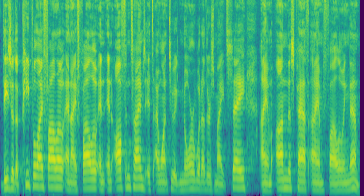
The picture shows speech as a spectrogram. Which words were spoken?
These are the people I follow and I follow. And, and oftentimes it's I want to ignore what others might say. I am on this path, I am following them.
